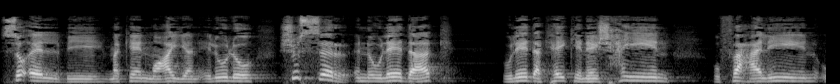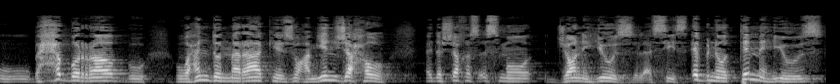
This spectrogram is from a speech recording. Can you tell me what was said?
سئل بمكان معين قالوا له شو السر إنه أولادك أولادك هيك ناجحين وفعالين وبحبوا الرب وعندهم مراكز وعم ينجحوا؟ هذا الشخص اسمه جون هيوز القسيس ابنه تيم هيوز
